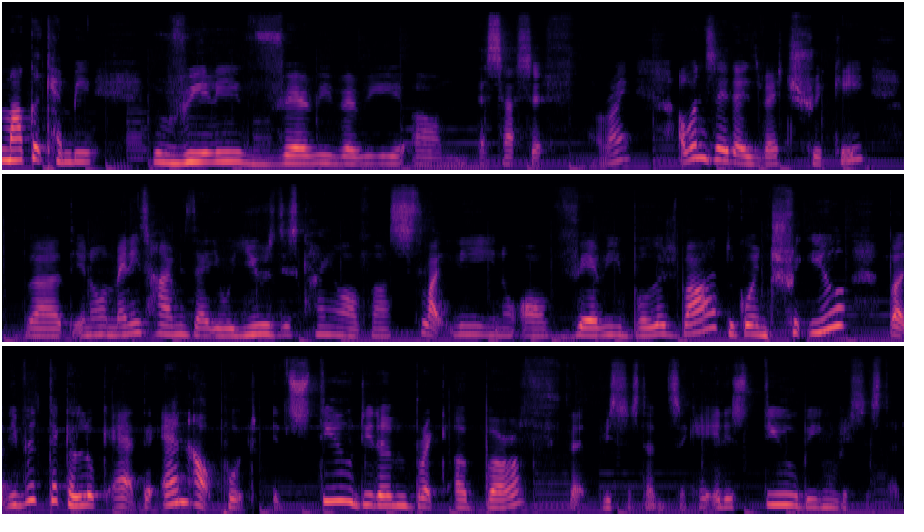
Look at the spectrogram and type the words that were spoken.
the market can be really very, very um, excessive. All right. I wouldn't say that it's very tricky, but you know many times that you will use this kind of uh, slightly you know or very bullish bar to go and trick you. But if you take a look at the end output it still didn't break above that resistance okay? It is still being resisted.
